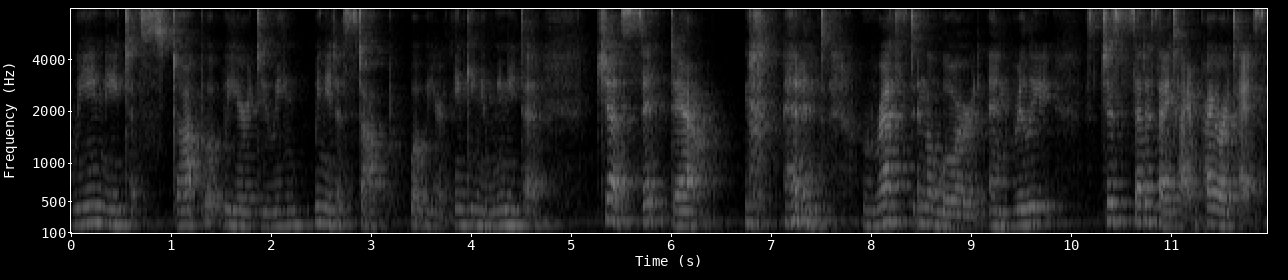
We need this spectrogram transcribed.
we need to stop what we are doing. We need to stop what we are thinking, and we need to just sit down and rest in the Lord and really just set aside time, prioritize.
